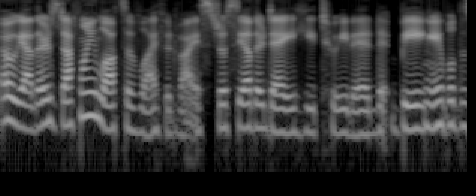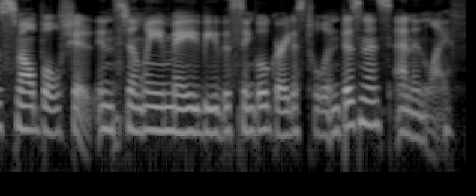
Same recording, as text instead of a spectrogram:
Oh, yeah, there's definitely lots of life advice. Just the other day, he tweeted being able to smell bullshit instantly may be the single greatest tool in business and in life.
